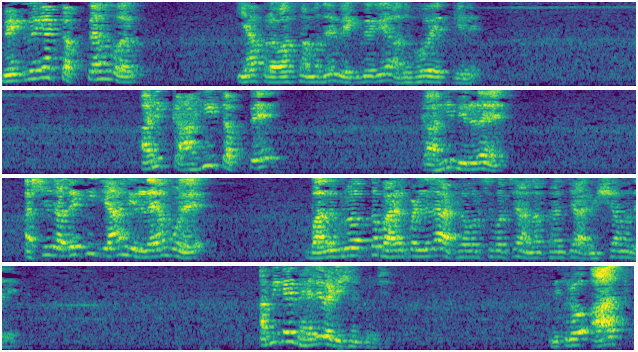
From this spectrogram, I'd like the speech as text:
वेगवेगळ्या टप्प्यांवर या प्रवासामध्ये वेगवेगळे अनुभव येत गेले. आणि काही टप्पे काही निर्णय असे झाले की ज्या निर्णयामुळे बालगृहातनं बाहेर पडलेल्या अठरा वर्षभरच्या अनाथांच्या आयुष्यामध्ये आम्ही काही व्हॅल्यू ॲडिशन करू शकतो. मित्रो आज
